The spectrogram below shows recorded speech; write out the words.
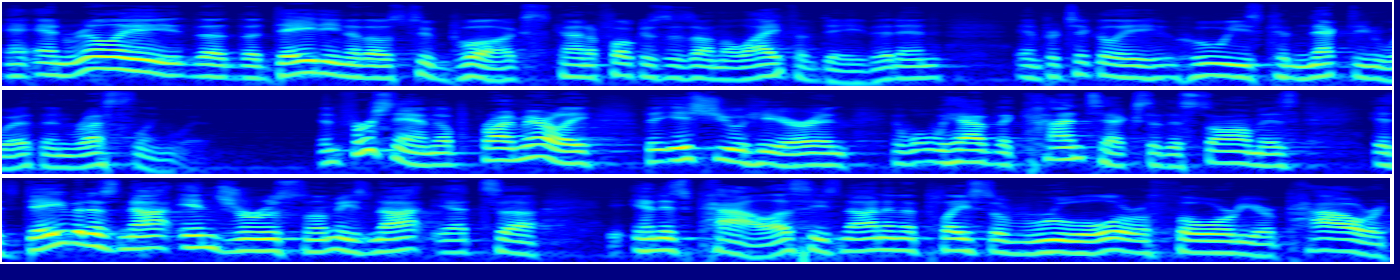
And really, the, the dating of those two books kind of focuses on the life of David and, and particularly who he's connecting with and wrestling with. In 1 Samuel, primarily, the issue here and, and what we have the context of this psalm is, is David is not in Jerusalem. He's not at, uh, in his palace. He's not in a place of rule or authority or power.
